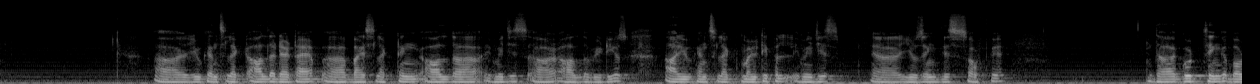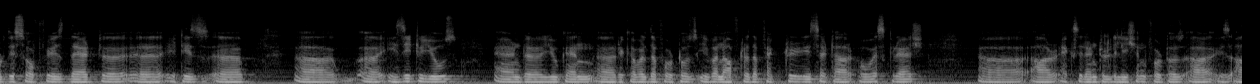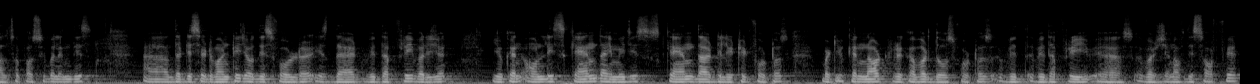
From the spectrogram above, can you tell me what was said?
Uh, you can select all the data uh, by selecting all the images or all the videos or you can select multiple images uh, using this software the good thing about this software is that it is easy to use and uh, you can uh, recover the photos even after the factory reset or OS crash uh, or accidental deletion photos is also possible in this. the disadvantage of this folder is that with the free version you can only scan the images, scan the deleted photos, but you cannot recover those photos with, with the free uh, version of the software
